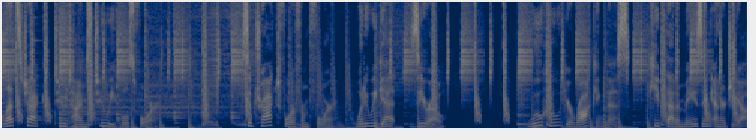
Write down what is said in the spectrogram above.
Let's check. 2 times 2 equals 4. Subtract 4 from 4. What do we get? 0. Woohoo, you're rocking this. Keep that amazing energy up.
